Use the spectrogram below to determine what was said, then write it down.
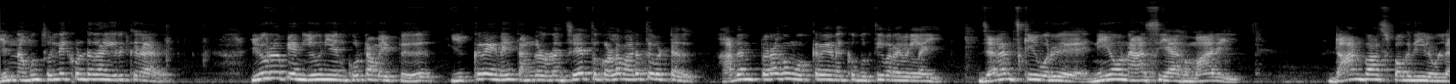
இன்னமும் சொல்லிக்கொண்டு தான் இருக்கிறார். யூரோப்பியன் யூனியன் கூட்டமைப்பு யுக்ரைனை தங்களுடன் சேர்த்துக்கொள்ள மறுத்துவிட்டது. அதன் பிறகும் உக்ரைனுக்கு புத்தி வரவில்லை. ஜெலன்ஸ்கி ஒரு நியோ நாசியாக மாறி டான்பாஸ் பகுதியில் உள்ள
